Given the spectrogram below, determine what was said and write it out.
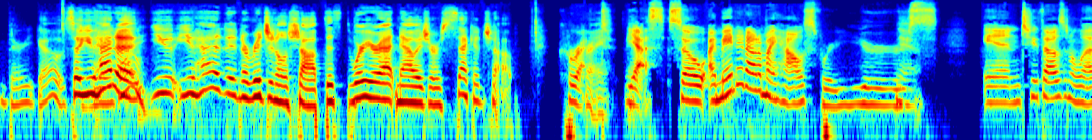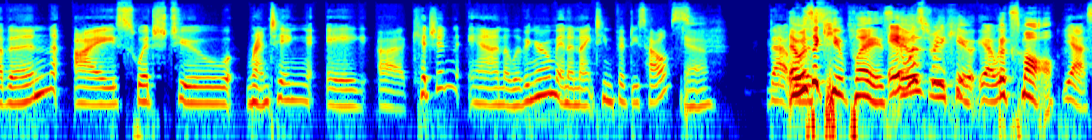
There you go. So you There had you a go. you you had an original shop. This where you're at now is your second shop. Correct. Right. Yes. So I made it out of my house for years. In 2011, I switched to renting a uh, kitchen and a living room in a 1950s house. Yeah. That It was, a cute place. It was really pretty cute. Yeah, we- but small. Yes,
